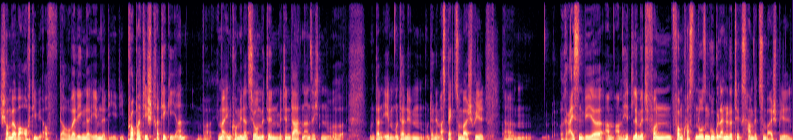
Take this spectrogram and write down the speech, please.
Ich schaue mir aber auch die auf darüberliegender Ebene die, die Property-Strategie an, immer in Kombination mit den, mit den Datenansichten und dann eben unter dem, unter dem Aspekt zum Beispiel, ähm, reißen wir am, am Hit-Limit vom kostenlosen Google Analytics? Haben wir zum Beispiel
